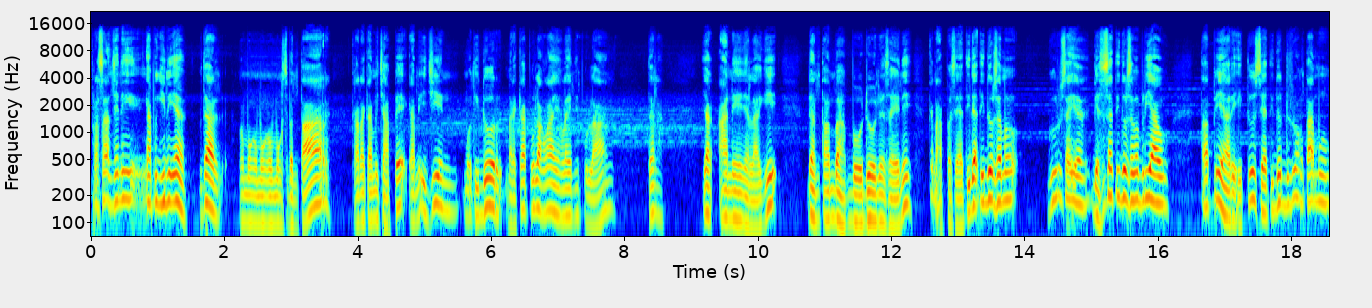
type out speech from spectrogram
Perasaan saya ini ngapa gini ya? Bentar, ngomong-ngomong-ngomong sebentar. Karena kami capek, kami izin mau tidur. Mereka pulang lah, yang lainnya pulang. Udah lah. Yang anehnya lagi dan tambah bodohnya saya ini, kenapa saya tidak tidur sama guru saya? Biasa saya tidur sama beliau. Tapi hari itu saya tidur di ruang tamu.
